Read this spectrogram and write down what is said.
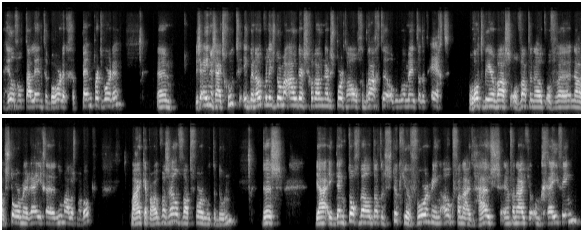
heel veel talenten behoorlijk gepamperd worden. Um, dus enerzijds goed. Ik ben ook wel eens door mijn ouders gewoon naar de sporthal gebracht op het moment dat het echt rotweer was of wat dan ook. Of uh, nou, storm en regen, noem alles maar op. Maar ik heb er ook wel zelf wat voor moeten doen. Dus ja, ik denk toch wel dat een stukje vorming ook vanuit huis en vanuit je omgeving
